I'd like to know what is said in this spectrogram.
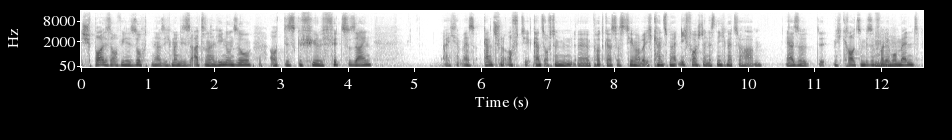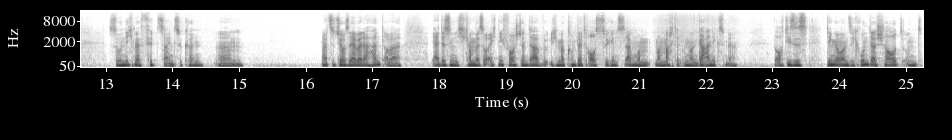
Sport ist auch wie eine Sucht. Ne? Also ich meine, dieses Adrenalin und so, auch das Gefühl, fit zu sein. Ich habe mir das ganz schon oft, ganz oft im äh, Podcast das Thema, aber ich kann es mir halt nicht vorstellen, das nicht mehr zu haben. Ja, also mich kraut so ein bisschen mhm. vor dem mhm. Moment, so nicht mehr fit sein zu können. Ähm, man hat es natürlich auch selber in der Hand, aber ja, deswegen, ich kann mir das auch echt nicht vorstellen, da wirklich immer komplett rauszugehen, zu sagen, man, man macht halt irgendwann gar nichts mehr. Aber auch dieses Ding, wenn man sich runterschaut und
